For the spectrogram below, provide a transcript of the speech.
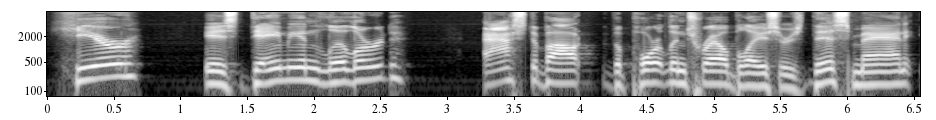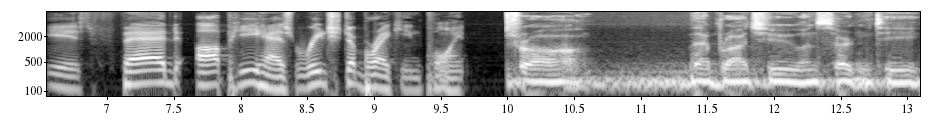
here is Damian Lillard asked about the Portland Trailblazers. This man is fed up. He has reached a breaking point. straw that brought you uncertainty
